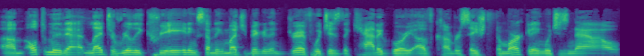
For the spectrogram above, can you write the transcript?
um, ultimately that led to really creating something much bigger than drift which is the category of conversational marketing which is now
